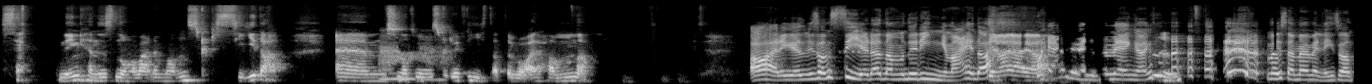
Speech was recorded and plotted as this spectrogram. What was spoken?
setning hennes nåværende mann skulle si, da. Um, sånn at hun skulle vite at det var ham, da. Å, herregud, hvis han sier det, da må du ringe meg, da. Ja, ja, ja. jeg høre det med en gang. Mm. Bare send meg en melding sånn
